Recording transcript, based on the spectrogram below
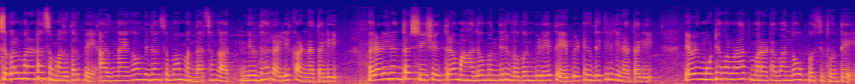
सकल मराठा समाजातर्फे आज नायगाव विधानसभा मतदारसंघात निर्धार रॅली काढण्यात आली. रॅलीनंतर श्री क्षेत्र महादेव मंदिर गगनबीड येथे बैठक देखील घेण्यात आली. यावेळी मोठ्या प्रमाणात मराठा बांधव उपस्थित होते.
